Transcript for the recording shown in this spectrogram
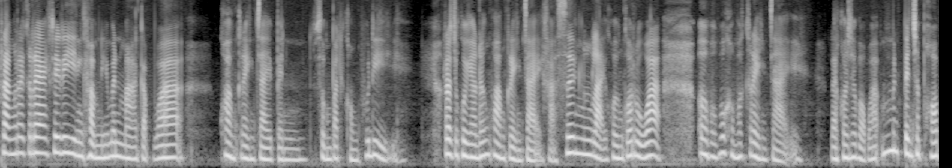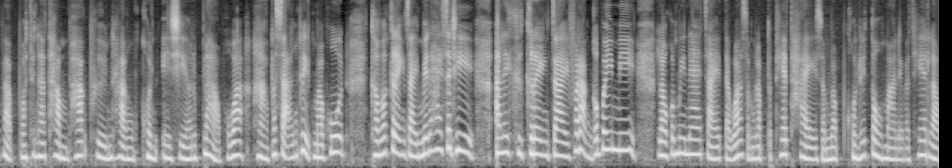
ครั้งแรก ๆ ที่ได้ยินคำนี้มันมากับว่า ความเกรงใจเป็นสมบัติของผู้ดีเราจะคุยกันเรื่องความเกรงใจค่ะ ซึ่งหลายคนก็รู้ว่า เออพอพูดคำว่าเกรงใจ หลายคนจะบอกว่ามันเป็นเฉพาะแบบวัฒนธรรมภาคพื้นทางคนเอเชียหรือเปล่า เพราะว่าหาภาษาอังกฤษมาพูดคำว่าเกรงใจไม่ได้สักทีอะไรคือเกรงใจฝรั่งก็ไม่มี เราก็ไม่แน่ใจ แต่ว่าสำหรับประเทศไทยสำหรับคนที่โตมาในประเทศเรา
